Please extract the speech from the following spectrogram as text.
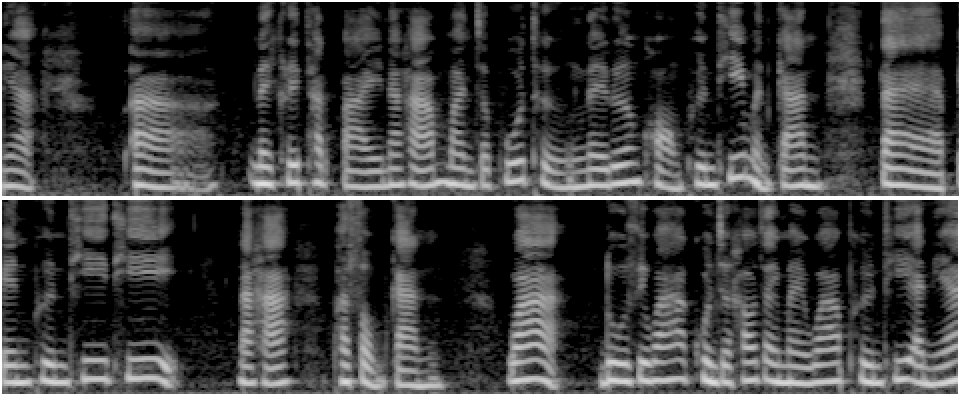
เนี่ยอ่าในคลิปถัดไปนะคะ มันจะพูดถึงในเรื่องของพื้นที่เหมือนกัน แต่เป็นพื้นที่ที่นะคะผสมกันว่าดูซิว่าคุณจะเข้าใจไหมว่าพื้นที่อันเนี้ย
